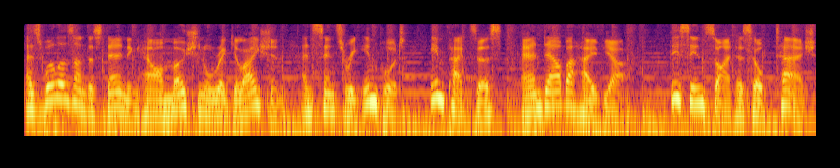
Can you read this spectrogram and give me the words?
as well as understanding how emotional regulation and sensory input impacts us and our behaviour. This insight has helped Tash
